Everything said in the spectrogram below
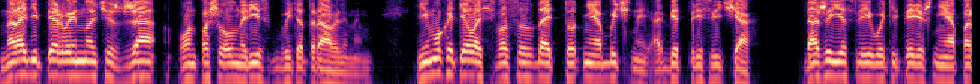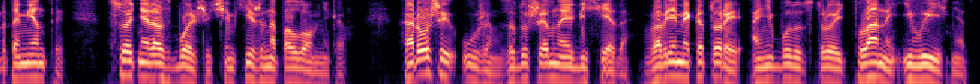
Но ради первой ночи с Джа он пошел на риск быть отравленным. Ему хотелось воссоздать тот необычный обед при свечах, даже если его теперешние апартаменты в сотни раз больше, чем хижина паломников. Хороший ужин, задушевная беседа, во время которой они будут строить планы и выяснят,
